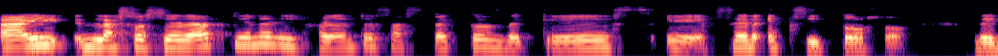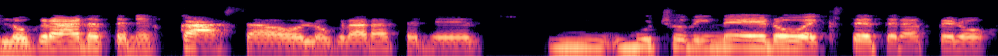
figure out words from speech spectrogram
Hay, la sociedad tiene diferentes aspectos de qué es eh, ser exitoso, de lograr a tener casa o lograr a tener mucho dinero, etcétera, pero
